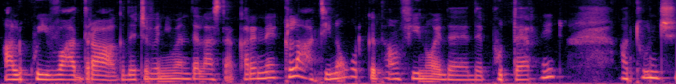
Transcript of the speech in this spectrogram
al cuiva drag, deci evenimentele astea care ne clatină, oricât am fi noi de, de puternici, atunci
